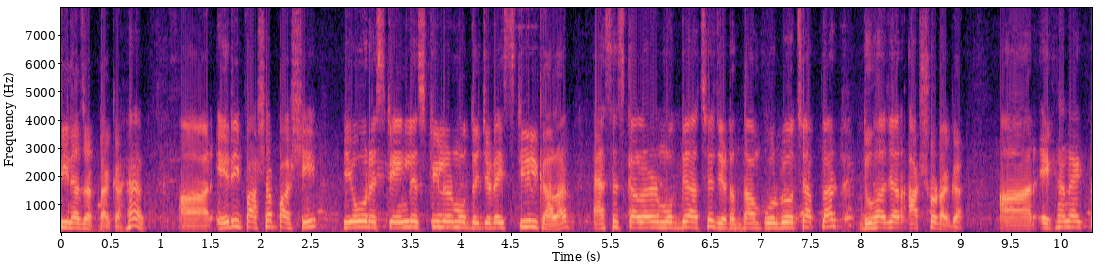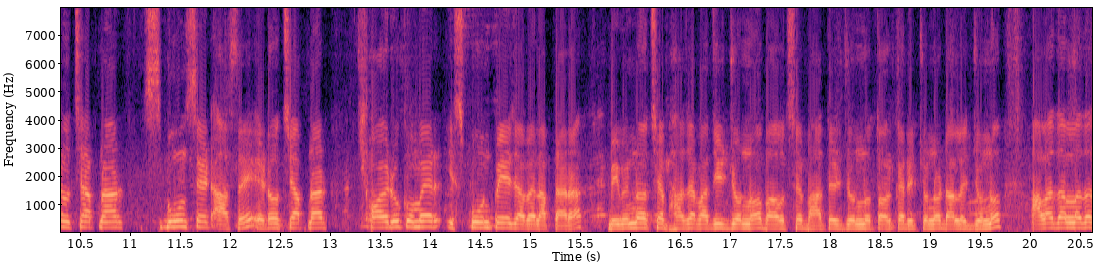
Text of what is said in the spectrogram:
তিন হাজার টাকা হ্যাঁ? আর এরই পাশাপাশি পিওর স্টেইনলেস স্টিলের মধ্যে যেটা স্টিল কালার অ্যাসেস কালারের মধ্যে আছে, যেটার দাম পড়বে হচ্ছে আপনার দু হাজার আটশো টাকা। আর এখানে একটা হচ্ছে আপনার স্পুন সেট আছে। এটা হচ্ছে আপনার ছয় রকমের স্পুন পেয়ে যাবেন আপনারা। বিভিন্ন হচ্ছে ভাজাভাজির জন্য বা হচ্ছে ভাতের জন্য, তরকারির জন্য, ডালের জন্য আলাদা আলাদা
